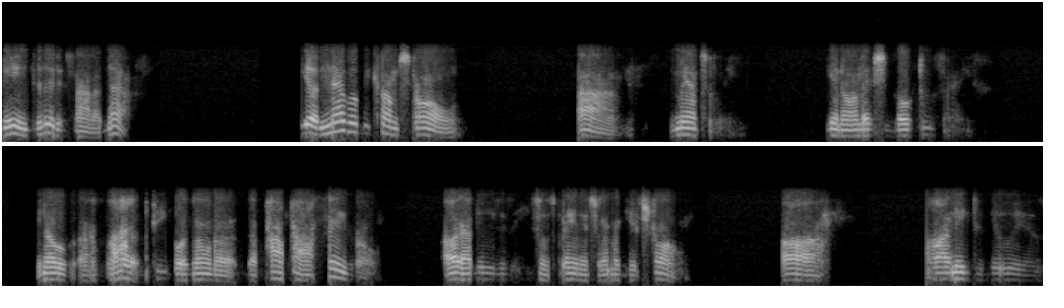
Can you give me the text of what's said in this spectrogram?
being good is not enough. You'll never become strong um, mentally, you know, unless you go through things. You know, a lot of people are on the, the Popeye syndrome. All I do is just eat some spinach and I'm gonna get strong. Uh, all I need to do is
